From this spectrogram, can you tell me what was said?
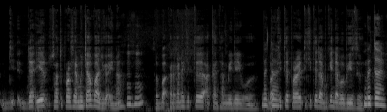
di, dan ia satu proses yang mencabar juga Ina Mhm. sebab kadang-kadang kita akan sambil dewa sebab Betul. kita prioriti kita dah mungkin dah berbeza betul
